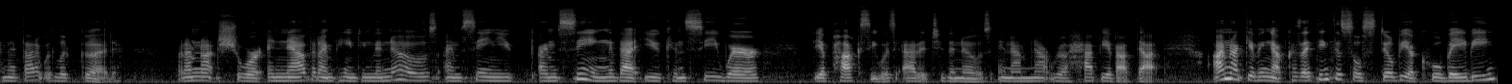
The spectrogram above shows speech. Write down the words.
and I thought it would look good but I'm not sure. And now that I'm painting the nose, I'm seeing you I'm seeing that you can see where the epoxy was added to the nose and I'm not real happy about that. I'm not giving up because I think this will still be a cool baby.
